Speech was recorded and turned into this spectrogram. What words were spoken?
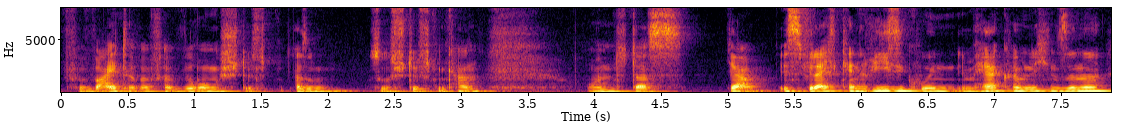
für weitere Verwirrung stiften, also so stiften kann. Und das ja, ist vielleicht kein Risiko in, im herkömmlichen Sinne,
